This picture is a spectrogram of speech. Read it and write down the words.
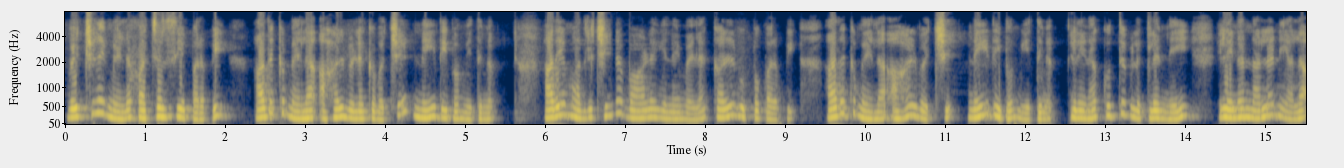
வெற்றிலை மேல பச்சரிசியை பரப்பி அதுக்கு மேல அகல் விளக்க வச்சு நெய் தீபம் ஏத்துங்க. அதே மாதிரி சின்ன வாழை இலை மேல கல் உப்பை பரப்பி அதுக்கு மேல அகல் வச்சு நெய் தீபம் ஏத்துங்க. இல்லைன்னா குத்து விளக்குல நெய் இல்லைன்னா நல்லெண்ணெயால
